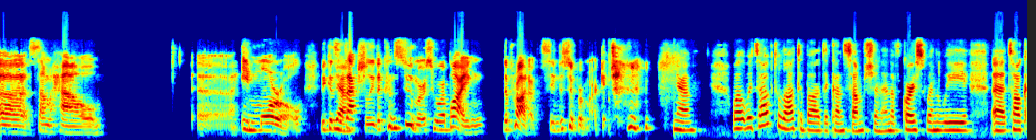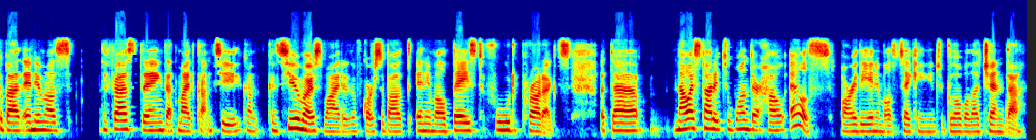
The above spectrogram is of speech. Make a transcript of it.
uh, somehow uh, immoral because yeah. it's actually the consumers who are buying the products in the supermarket. yeah. Well, we talked a lot about the consumption. And of course, when we uh, talk about animals the first thing that might come to con- consumers' mind is, of course, about animal-based food products. But uh, now I started to wonder how else are the animals taking into global agenda?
